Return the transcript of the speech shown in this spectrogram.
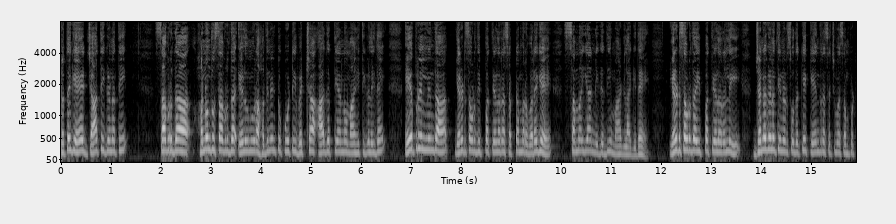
ಜೊತೆಗೆ ಜಾತಿ ಗಣತಿ ಸಾವಿರದ ಹನ್ನೊಂದು, ಸಾವಿರದ ಏಳುನೂರ ಹದಿನೆಂಟು ಕೋಟಿ ವೆಚ್ಚ ಆಗತ್ತೆ ಅನ್ನೋ ಮಾಹಿತಿಗಳಿದೆ. ಏಪ್ರಿಲ್ನಿಂದ ಎರಡು ಸಾವಿರದ ಇಪ್ಪತ್ತೇಳರ ಸೆಪ್ಟೆಂಬರ್ವರೆಗೆ ಸಮಯ ನಿಗದಿ ಮಾಡಲಾಗಿದೆ. ಎರಡು ಸಾವಿರದ ಇಪ್ಪತ್ತೇಳರಲ್ಲಿ ಜನಗಣತಿ ನಡೆಸೋದಕ್ಕೆ ಕೇಂದ್ರ ಸಚಿವ ಸಂಪುಟ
